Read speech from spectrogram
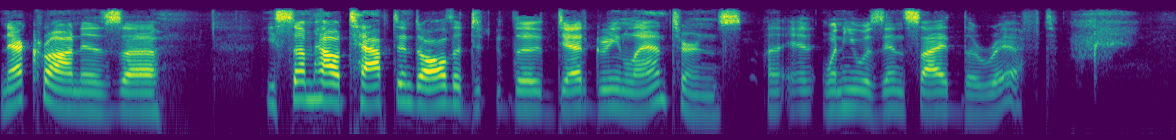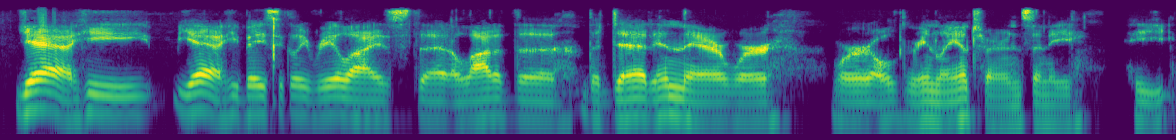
Nekron. Is uh, he somehow tapped into all the d- the dead Green Lanterns uh, in, when he was inside the rift. Yeah, he yeah, he basically realized that a lot of the the dead in there were were old Green Lanterns and he he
